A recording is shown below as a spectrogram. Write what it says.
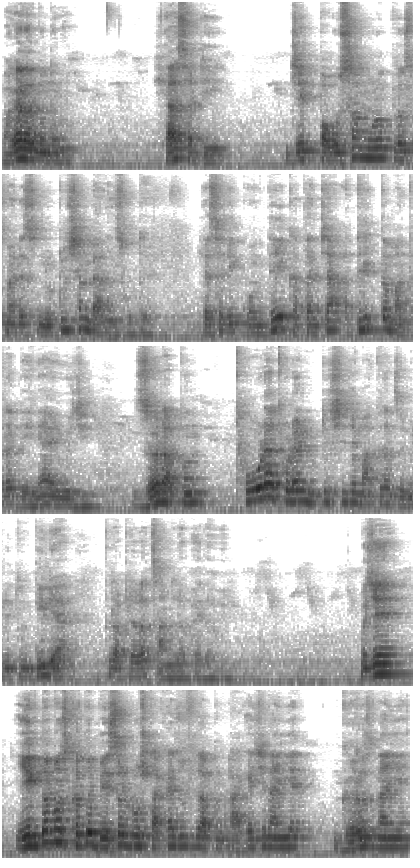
बघायला बंधू ह्यासाठी जे पावसामुळं प्लस मायनस न्यूट्रिशन बॅलन्स होतो आहे ह्यासाठी कोणत्याही खतांच्या अतिरिक्त मात्रा देण्याऐवजी जर आपण थोड्या थोड्या न्यूट्रिशनच्या मात्रा जमिनीतून दिल्या तर आपल्याला चांगला फायदा होईल. म्हणजे एकदमच खतं बेसल डोस टाकायचं होतं तर आपण टाकायचे नाही आहेत गरज नाही आहे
